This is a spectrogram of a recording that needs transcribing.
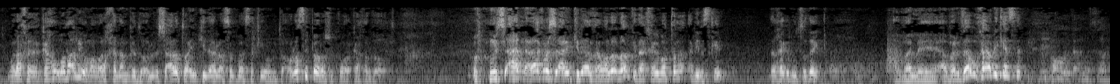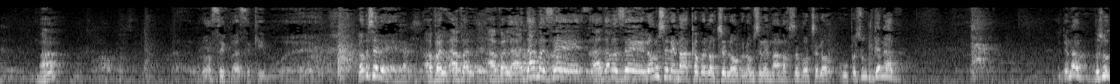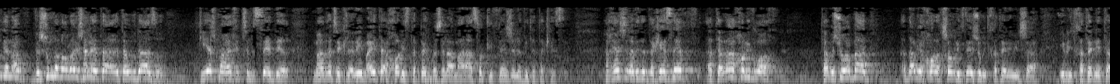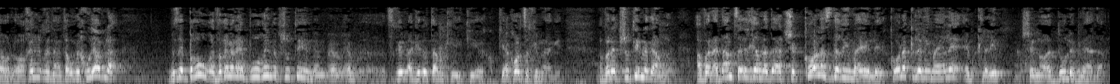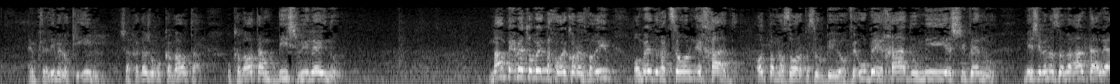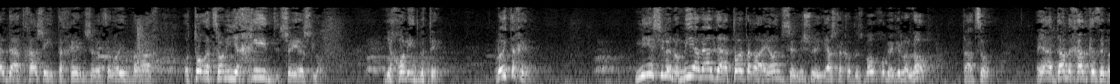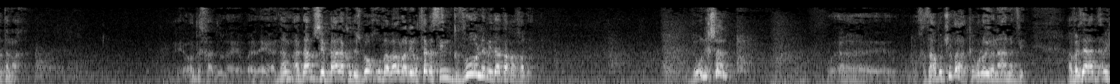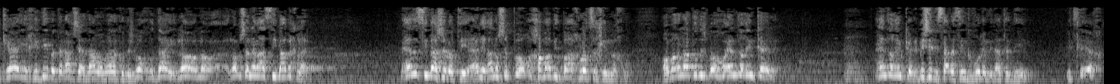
הוא הלך, ככה הוא אמר לי, הוא אמר, הוא הלך אדם גדול, ושאל אותו האם כדאי לעסוק בעסקים או בתורה. הוא לא סיפר לו שהוא כבר לקח הלוואות. הוא שאל, הלך ושאל אם כדאי לו, אמר לו, לא, כדאי לך ללמוד תורה. אני מסכים. דרך אגב, הוא צודק. אבל, אה, אבל זהו, הוא חייב לי כסף. מה הוא לא עוסק בעסקים, הוא... לא משנה, אבל, אבל, אבל האדם הזה, האדם הזה, לא משנה מה הכוונות שלו ולא משנה מה המחשבות שלו, הוא פשוט גנב. גנב, פשוט גנב, ושום דבר לא ישנה את, את העובדה הזאת. כי יש מערכת של סדר, מערכת של כללים, היית יכול להסתפק בשאלה מה לעשות לפני שלהביא את הכסף. אחרי שלהביא את הכסף, אתה לא יכול לברוח. אתה משועבד. אדם יכול לחשוב לפני שהוא מתחתן עם אישה, אם להתחתן איתה או לא, אחרי שהוא מתחתן איתה הוא מחויב לה. וזה ברור, הדברים האלה הם ברורים ופשוטים, הם, הם, הם צריכים להגיד אותם כי, כי, כי הכל צריכים להגיד. אבל הם פשוטים לגמרי. אבל אדם צריך גם לדעת שכל הסדרים האלה, כל הכללים האלה, הם כללים שנועדו לבני אדם. הם כללים אלוקיים, שהקדוש ברוך הוא קבע אותם. הוא קבע אותם בשבילנו. מה באמת עומד מאחורי כל הדברים? עומד רצון אחד. עוד פעם נחזור על הפסוק באיוב. והוא באחד ומי ישיבנו. מי ישיבנו זה אומר, אל תעלה על דעתך שייתכן שרצונו יתברך, אותו רצון יחיד שיש לו, יכול להתבטל. לא ייתכן. מי ישיבנו? מי יעלה על דעתו את הרעיון שמישהו ייגש לקדוש ברוך הוא ויגיד לו, לא, תעצור. היה אדם אחד כזה בתנ"ך. עוד אחד אולי, אבל אדם, אדם שבא לקדוש ברוך הוא ואמר לו, אני רוצה לשים גבול למידת הרחמים. והוא נכשל. הוא, היה, הוא חזר בתשובה, קראו לו יונה הנביא. אבל זה המקרה היחידי בתנ"ך שאדם אומר לקדוש ברוך הוא, די, לא, לא, לא משנה מה הסיבה בכלל. מאיזה סיבה שלא תהיה, היה נראה לו שפה רחמיו יתברך לא צריכים לחול. אומר לו הקדוש ברוך הוא, אין דברים כאלה. אין דברים כאלה. מי שניסה לשים גבול למידת הדין, הצליח.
